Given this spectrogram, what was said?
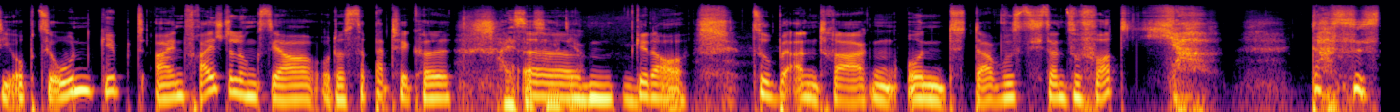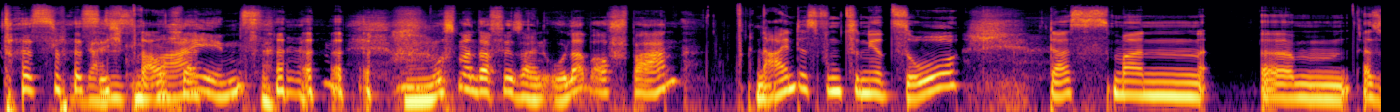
die Option gibt, ein Freistellungsjahr oder Sabbatical heißt das halt, ähm, ja. genau zu beantragen. Und da wusste ich dann sofort, ja, das ist das, was das ich brauche. Meins. Muss man dafür seinen Urlaub aufsparen? Nein, das funktioniert so, dass man also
